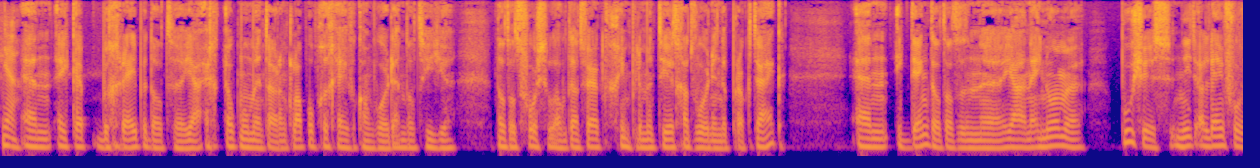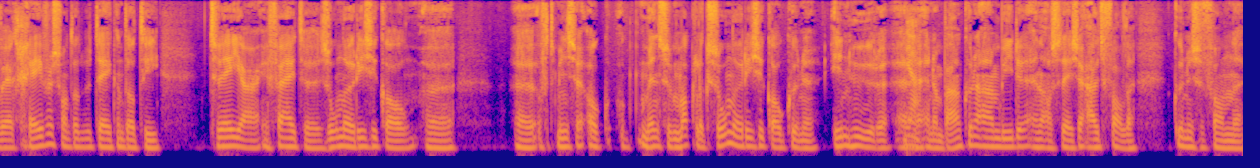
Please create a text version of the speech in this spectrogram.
Ja. En ik heb begrepen dat ja, echt elk moment daar een klap op gegeven kan worden. En dat, die, dat dat voorstel ook daadwerkelijk geïmplementeerd gaat worden in de praktijk. En ik denk dat dat een, ja, een enorme push is. Niet alleen voor werkgevers, want dat betekent dat die twee jaar in feite zonder risico uh, of tenminste ook, ook, mensen makkelijk zonder risico kunnen inhuren en een baan kunnen aanbieden. En als deze uitvallen, kunnen ze van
